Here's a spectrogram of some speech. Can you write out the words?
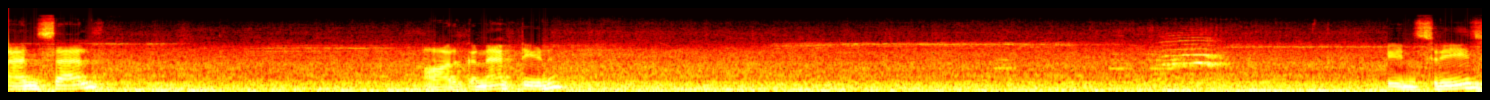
and cell are connected in series.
